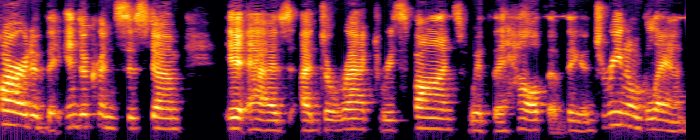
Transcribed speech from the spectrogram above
part of the endocrine system. It has a direct response with the health of the adrenal gland.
